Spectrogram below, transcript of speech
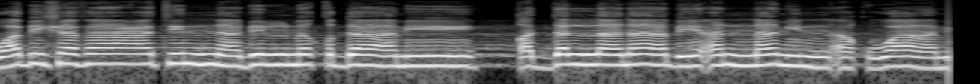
وبشفاعة النبي المقدام قد دلنا بأن من أقوام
